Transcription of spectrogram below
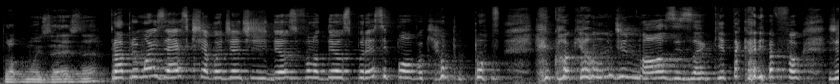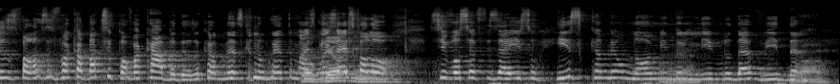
Próprio Moisés, né? Próprio Moisés que chegou diante de Deus e falou: Deus, por esse povo aqui, o povo, qualquer um de nós aqui tacaria fogo. Jesus falou assim: vou acabar com esse povo, acaba, Deus, acaba mesmo que eu não aguento mais. Qualquer Moisés um, falou: se você fizer isso, risca meu nome é. do livro da vida. Uau.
